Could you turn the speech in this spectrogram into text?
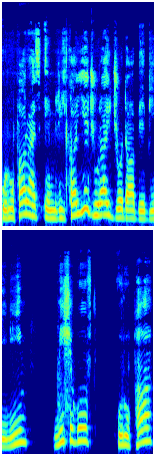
اروپا رو از امریکا یه جورایی جدا ببینیم میشه گفت اروپا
